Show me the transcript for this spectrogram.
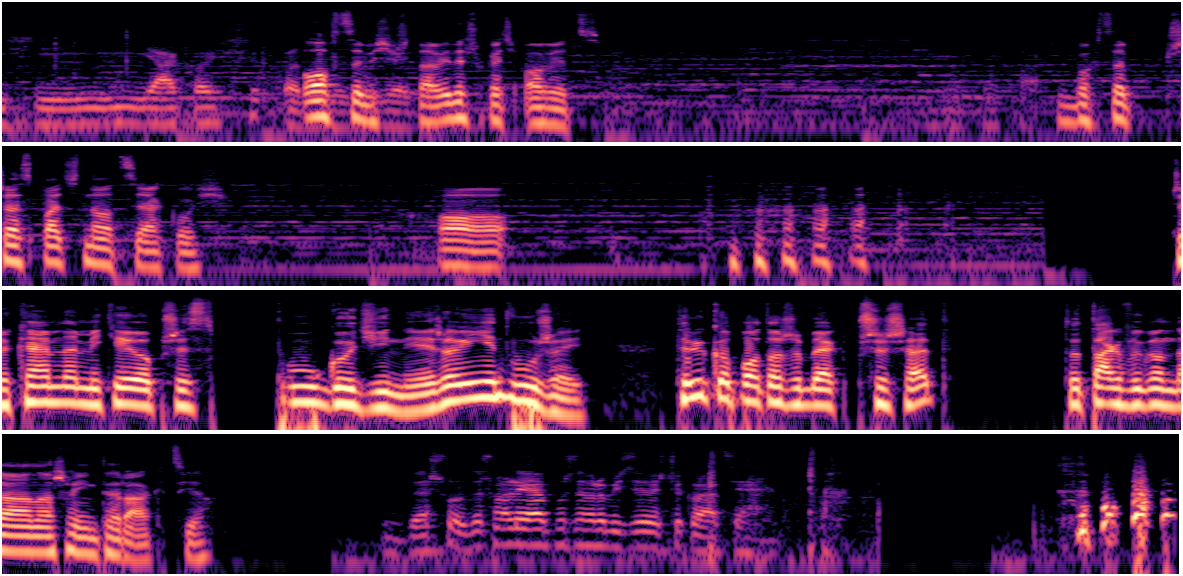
iść i jakoś szybko... Owce byś dowiedzieć. wstał, idę szukać owiec. No to tak. Bo chcę przespać noc jakoś. O. Czekałem na Mikiego przez pół godziny, jeżeli nie dłużej. Tylko po to, żeby jak przyszedł, to tak wyglądała nasza interakcja. Zeszło, zeszło, ale ja muszę robić jeszcze kolację.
